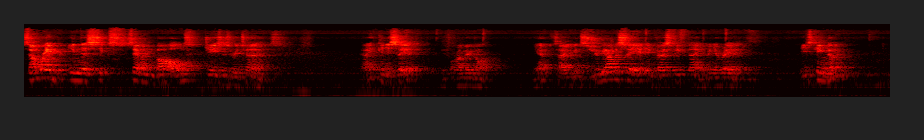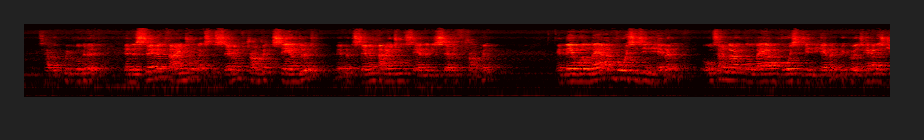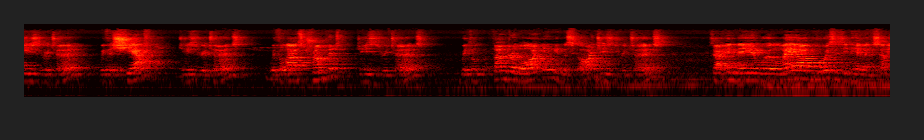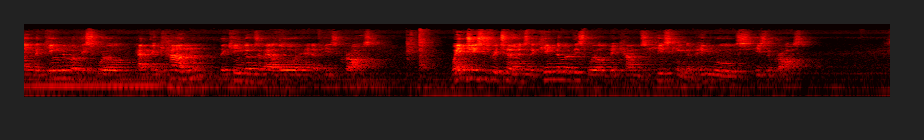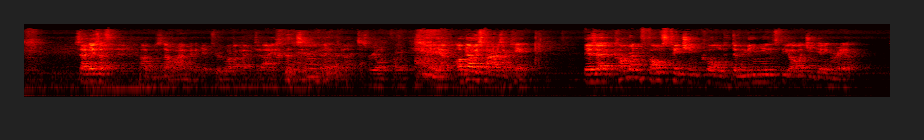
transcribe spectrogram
Somewhere in the six, seven bowls, Jesus returns. Okay? Can you see it before I move on? Yeah, so you should be able to see it in verse 15 when you read it. His kingdom. Let's have a quick look at it. Then the seventh angel, that's the seventh trumpet, sounded. Remember, the seventh angel sounded his seventh trumpet. And there were loud voices in heaven. Also note the loud voices in heaven, because how does Jesus return? With a shout, Jesus returns. With the last trumpet, Jesus returns. With thunder and lightning in the sky, Jesus returns. So, and there were loud voices in heaven saying, The kingdom of this world have become the kingdoms of our Lord and of his Christ. When Jesus returns, the kingdom of this world becomes his kingdom. He rules, he's the Christ. So there's a, oh, there's no way I'm going to get through what I hope today. just yeah, I'll go as far as I can. There's a common false teaching called dominion theology getting around.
